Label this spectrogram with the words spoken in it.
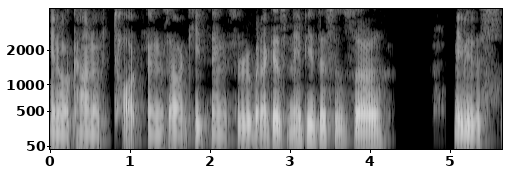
you know kind of talk things out keep things through but i guess maybe this is uh maybe this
